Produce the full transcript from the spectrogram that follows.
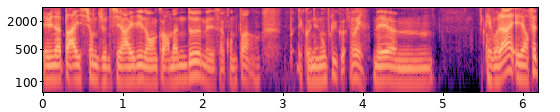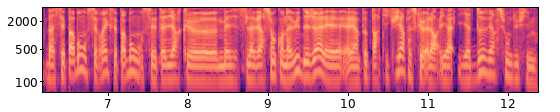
il y a eu une apparition de John C. Reilly dans Encore Man 2, mais ça compte pas. Hein. Pas déconner non plus, quoi. Oui. Mais. Et voilà, et en fait, bah, c'est pas bon, c'est vrai que c'est pas bon. C'est-à-dire que, mais la version qu'on a vue, déjà, elle est, elle est un peu particulière parce que, alors, il y a, y a deux versions du film.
